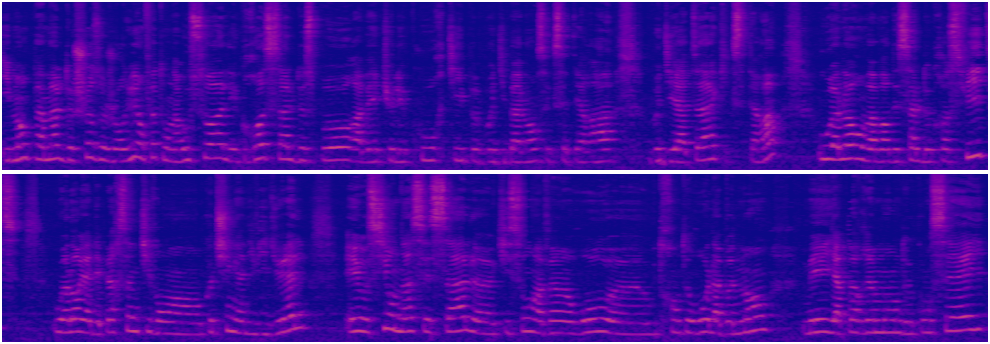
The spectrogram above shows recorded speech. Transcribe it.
il manque pas mal de choses aujourd'hui. En fait on a ou soit les grosses salles de sport avec les cours type body balance etc, body attack etc, ou alors on va avoir des salles de crossfit, ou alors il y a des personnes qui vont en coaching individuel, et aussi on a ces salles qui sont à 20 euros ou 30 euros l'abonnement mais il n'y a pas vraiment de conseils.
